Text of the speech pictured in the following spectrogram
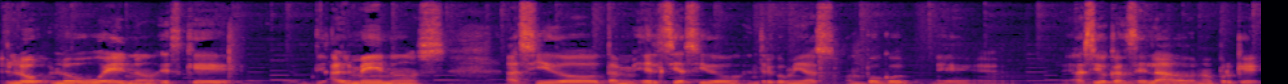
lo, lo, bueno es que al menos ha sido, él sí ha sido, entre comillas, un poco eh, ha sido cancelado, ¿no? Porque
